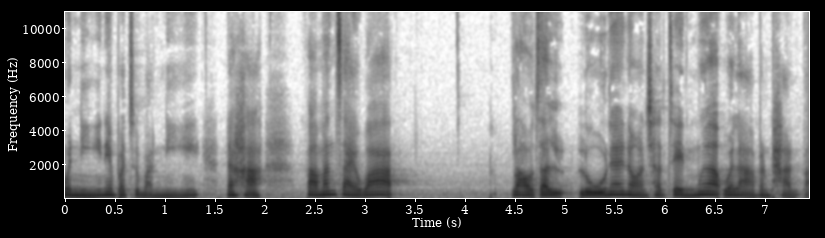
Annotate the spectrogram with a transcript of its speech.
วันนี้ในปัจจุบันนี้นะคะฟ้ามั่นใจว่าเราจะรู้แน่นอนชัดเจนเมื่อเวลามันผ่านไป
